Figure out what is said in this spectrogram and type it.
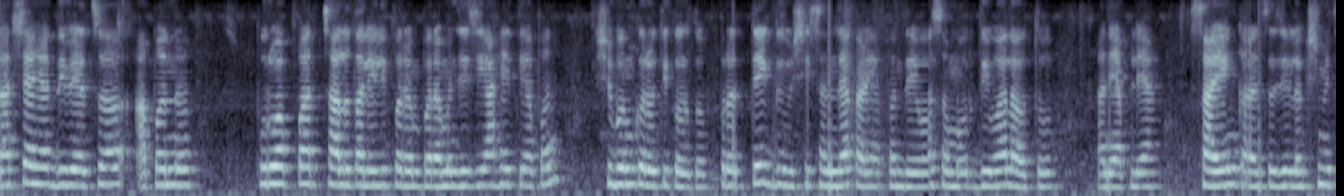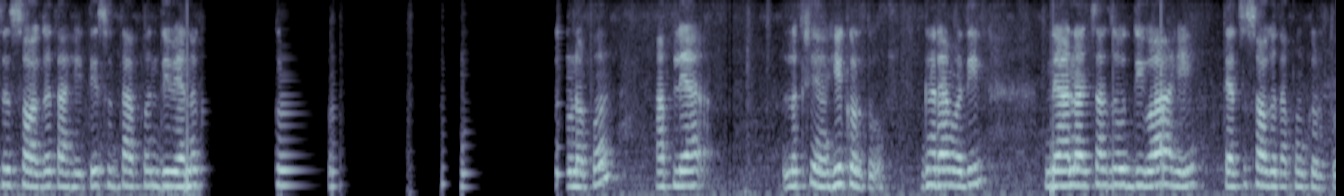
अशा ह्या दिव्याचं आपण पूर्वापार चालत आलेली परंपरा म्हणजे जी आहे ती आपण शुभम करोती करतो. प्रत्येक दिवशी संध्याकाळी आपण देवासमोर दिवा लावतो आणि आपल्या सायंकाळचं जे लक्ष्मीचं स्वागत आहे ते सुद्धा आपण दिव्यानं करून आपण आपल्या लक्ष हे करतो. घरामधील ज्ञानाचा जो दिवा आहे त्याचं स्वागत आपण करतो.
